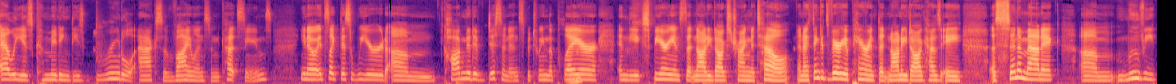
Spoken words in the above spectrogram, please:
Ellie is committing these brutal acts of violence and cutscenes. You know, it's like this weird um, cognitive dissonance between the player and the experience that Naughty Dog's trying to tell. And I think it's very apparent that Naughty Dog has a a cinematic um, movie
